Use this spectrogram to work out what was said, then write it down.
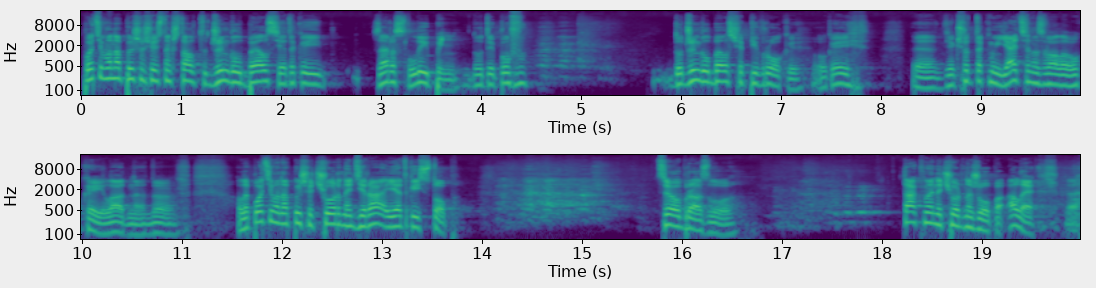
Потім вона пише щось на кшталт Jingle Bells, я такий, зараз липень. Ну, типу, до Jingle Bells ще півроки, окей? Е, якщо так ми яйця назвали, окей, ладно. Да. Але потім вона пише чорна діра, і я такий стоп. Це образливо. Так, в мене чорна жопа, але. е,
